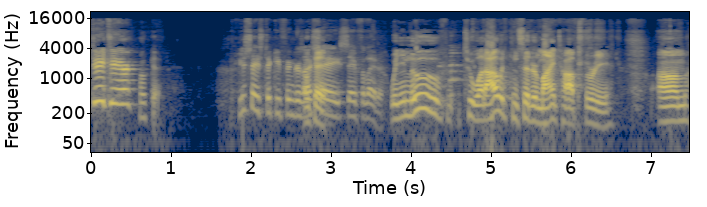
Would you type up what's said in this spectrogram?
D tier. Okay. You say sticky fingers. Okay. I say save for later. When you move to what I would consider my top three, um,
